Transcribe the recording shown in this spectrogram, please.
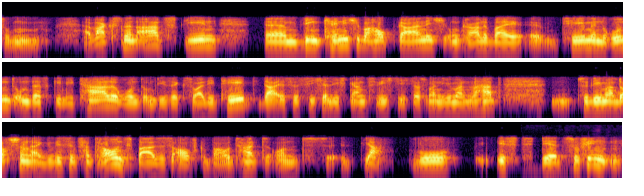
zum Erwachsenenarzt gehen? Ähm, den kenne ich überhaupt gar nicht. Und gerade bei äh, Themen rund um das Genitale, rund um die Sexualität, da ist es sicherlich ganz wichtig, dass man jemanden hat, zu dem man doch schon eine gewisse Vertrauensbasis aufgebaut hat und äh, ja, wo ist der zu finden.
